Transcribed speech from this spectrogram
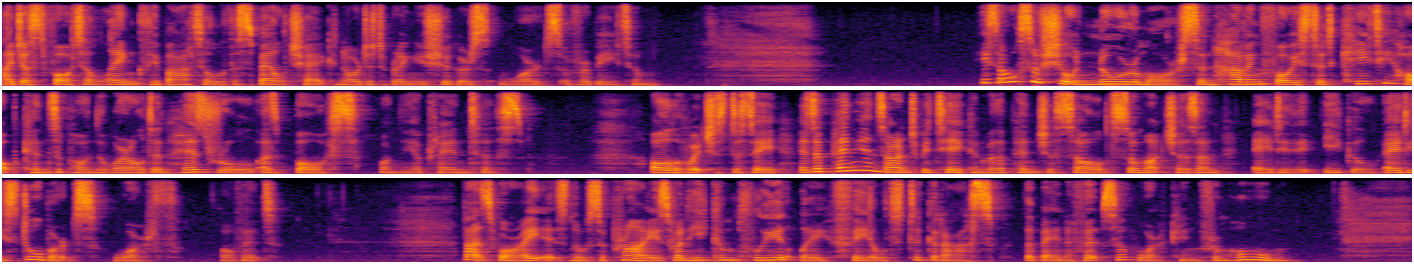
I just fought a lengthy battle with a spell check in order to bring you Sugar's words verbatim. He's also shown no remorse in having foisted Katie Hopkins upon the world in his role as boss on The Apprentice all of which is to say his opinions aren't to be taken with a pinch of salt so much as an Eddie the Eagle, Eddie Stobart's worth of it. That's why it's no surprise when he completely failed to grasp the benefits of working from home.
